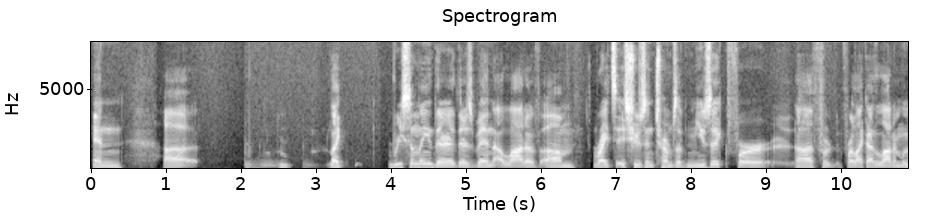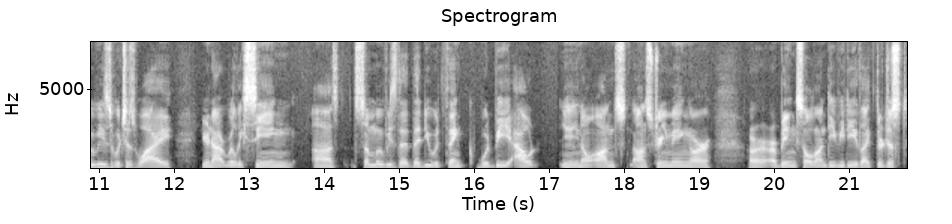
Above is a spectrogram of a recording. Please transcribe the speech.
and uh, like recently there there's been a lot of um, rights issues in terms of music for uh, for for like a lot of movies, which is why you're not really seeing uh, some movies that, that you would think would be out you know on on streaming or, or or being sold on DVD. Like they're just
